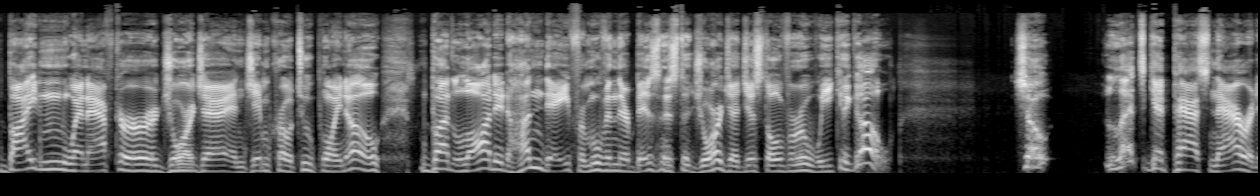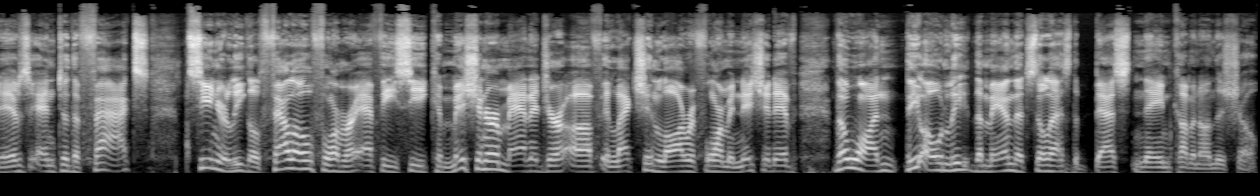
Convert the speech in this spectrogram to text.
Biden went after Georgia and Jim Crow 2.0, but lauded Hyundai for moving their business to Georgia just over a week ago. So let's get past narratives and to the facts. Senior legal fellow, former FEC commissioner, manager of Election Law Reform Initiative, the one, the only, the man that still has the best name coming on this show.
